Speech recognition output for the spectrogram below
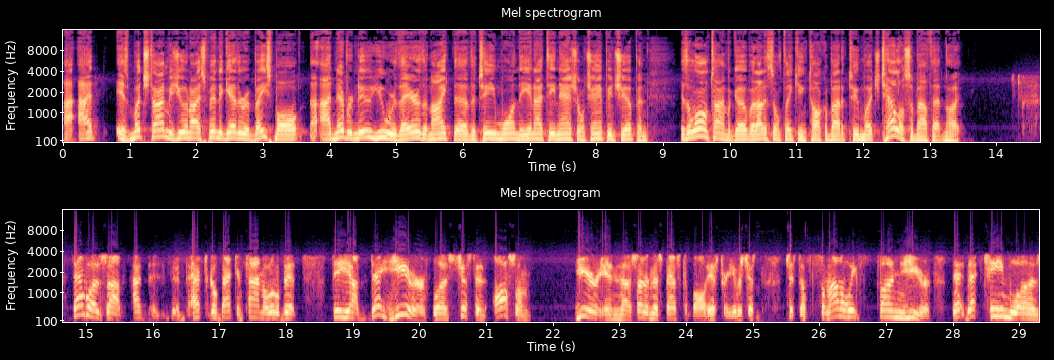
I, I as much time as you and I spend together at baseball, I never knew you were there the night the the team won the NIT national championship, and it's a long time ago. But I just don't think you can talk about it too much. Tell us about that night. That was uh, I have to go back in time a little bit. The uh, that year was just an awesome year in uh, Southern Miss basketball history. It was just just a phenomenally fun year. That that team was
